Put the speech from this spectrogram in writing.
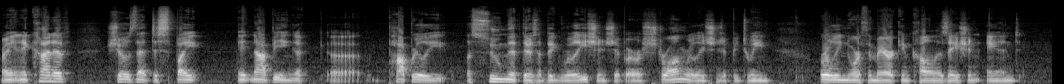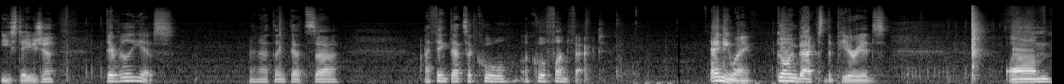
right? And it kind of shows that despite it not being a uh, popularly assume that there's a big relationship or a strong relationship between early North American colonization and East Asia. There really is, and I think that's uh, I think that's a cool a cool fun fact. Anyway, going back to the periods. Um,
